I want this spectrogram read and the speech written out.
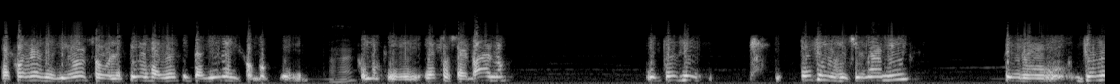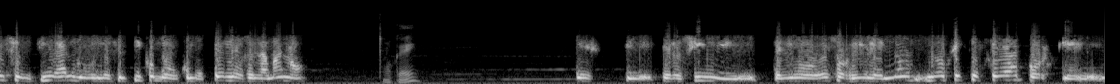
te acuerdas de Dios o le pides a Dios que te ayude y como que como que eso se va no entonces eso me funcionó a mí pero yo le sentí algo le sentí como como pelos en la mano. Okay este, pero sí te digo es horrible no no sé qué sea porque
